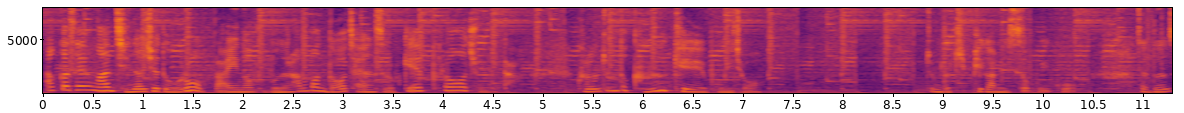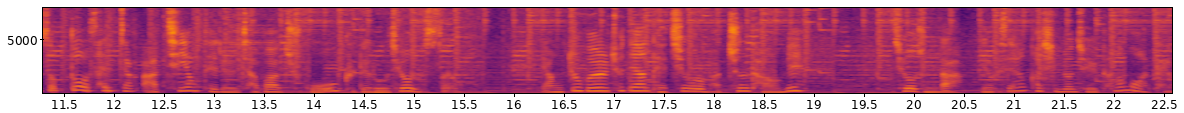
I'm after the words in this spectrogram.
아까 사용한 진한 섀도우로 라이너 부분을 한 번 더 자연스럽게 풀어줍니다. 그럼 좀 더 그윽해 보이죠? 좀 더 깊이감이 있어 보이고 자 눈썹도 살짝 아치 형태를 잡아주고 그대로 채워줬어요. 양쪽을 최대한 대칭으로 맞춘 다음에 채워준다 이렇게 생각하시면 제일 편한 것 같아요.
